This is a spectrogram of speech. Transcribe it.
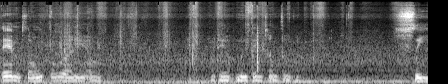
เต็มสองตัวนี่เอาเดี๋ยวมึงเต็มสองตัวสี่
